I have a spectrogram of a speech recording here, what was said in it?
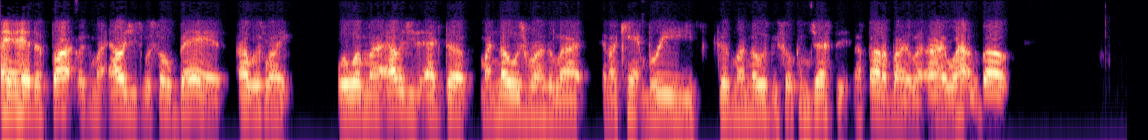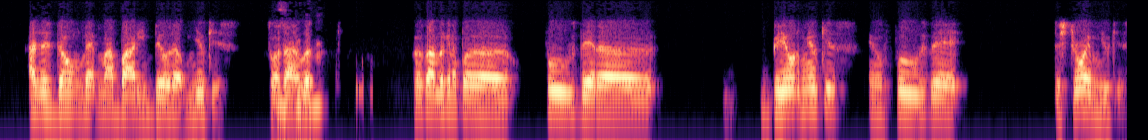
I had the thought like my allergies were so bad, I was like, well, when my allergies act up, my nose runs a lot and I can't breathe because my nose be so congested. And I thought about it like, all right, well, how about I just don't let my body build up mucus? So I started mm-hmm. looking, so I started looking up uh, foods that uh, build mucus and foods that destroy mucus.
